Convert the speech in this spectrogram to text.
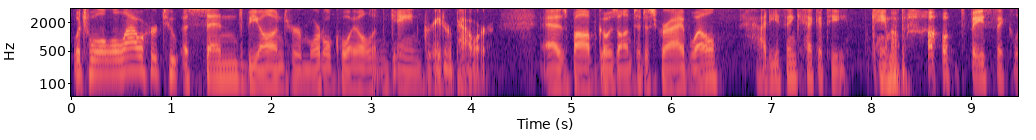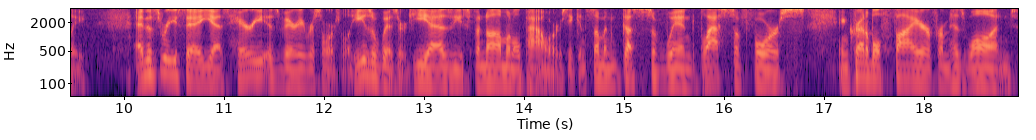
which will allow her to ascend beyond her mortal coil and gain greater power. As Bob goes on to describe, well, how do you think Hecate came about, basically? And this is where you say, yes, Harry is very resourceful. He's a wizard. He has these phenomenal powers. He can summon gusts of wind, blasts of force, incredible fire from his wand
